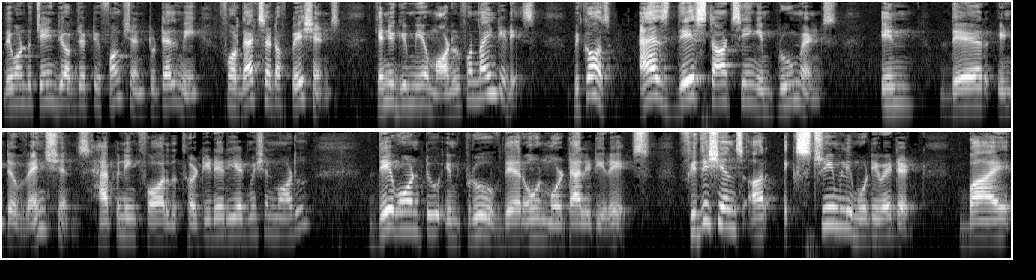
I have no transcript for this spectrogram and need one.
they want to change the objective function to tell me for that set of patients, can you give me a model for 90 days? Because as they start seeing improvements in their interventions happening for the 30 day readmission model, they want to improve their own mortality rates. Physicians are extremely motivated by,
